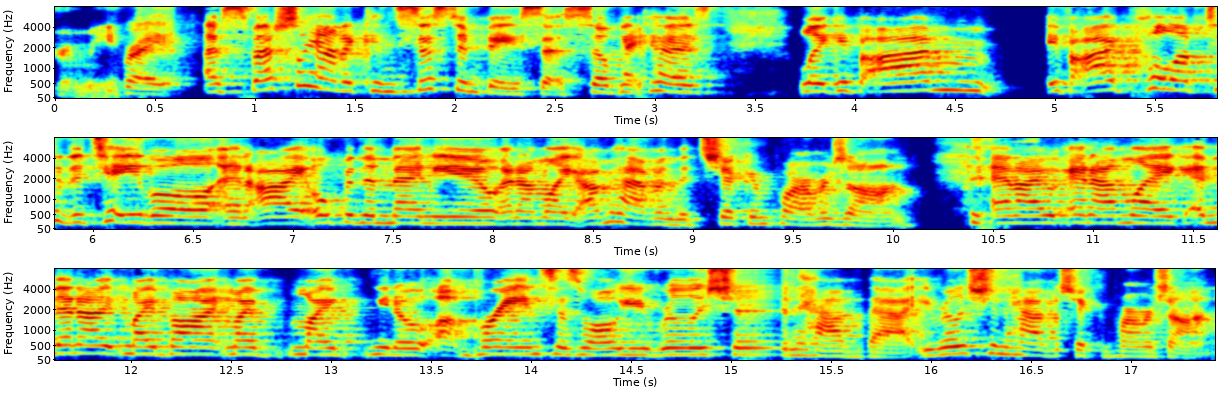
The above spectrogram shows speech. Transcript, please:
for me. Right. Especially on a consistent basis. So because right. like if I'm if I pull up to the table and I open the menu and I'm like, I'm having the chicken parmesan, and I and I'm like, and then I my my my you know uh, brain says, well, you really shouldn't have that. You really shouldn't have the chicken parmesan.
